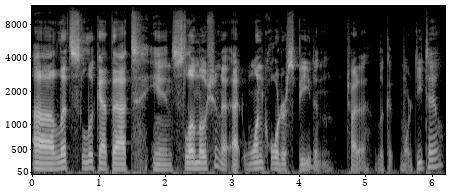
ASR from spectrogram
Uh, let's look at that in slow motion at, one quarter speed and try to look at more detail.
